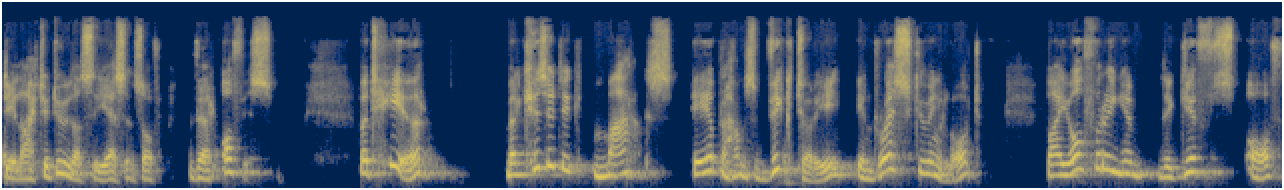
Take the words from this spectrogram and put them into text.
they like to do. That's the essence of their office. But here, Melchizedek marks Abraham's victory in rescuing Lot by offering him the gifts of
